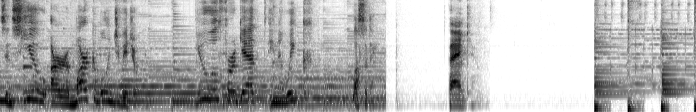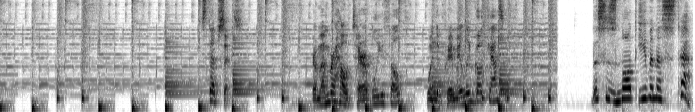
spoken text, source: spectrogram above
Since you are a remarkable individual, you will forget in a week plus a day. Thank you. Step 6. Remember how terrible you felt when the Premier League got cancelled? This is not even a step.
